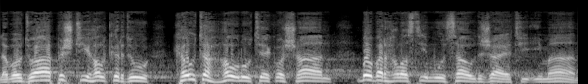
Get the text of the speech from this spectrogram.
لەبەو دوا پشتی هەڵکرد و کەوتە هەوڵ و تێکۆشان بۆ بەرهەڵستی موسا و دژایەتی ئیمان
